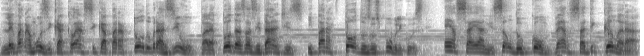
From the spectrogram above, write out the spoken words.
Levar a música clássica para todo o Brasil, para todas as idades e para todos os públicos. Essa é a missão do Conversa de Câmara.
